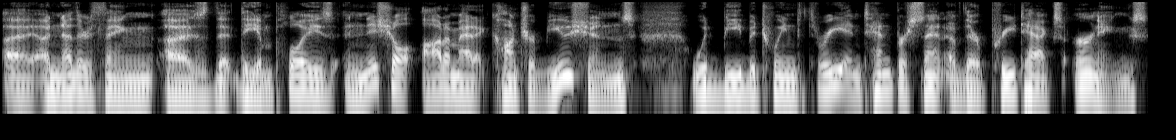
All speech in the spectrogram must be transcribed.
uh, another thing uh, is that the employee's initial automatic contributions would be between 3 and 10% of their pre tax earnings.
